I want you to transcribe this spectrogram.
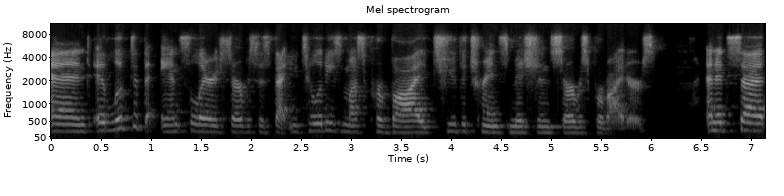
And it looked at the ancillary services that utilities must provide to the transmission service providers. And it said,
